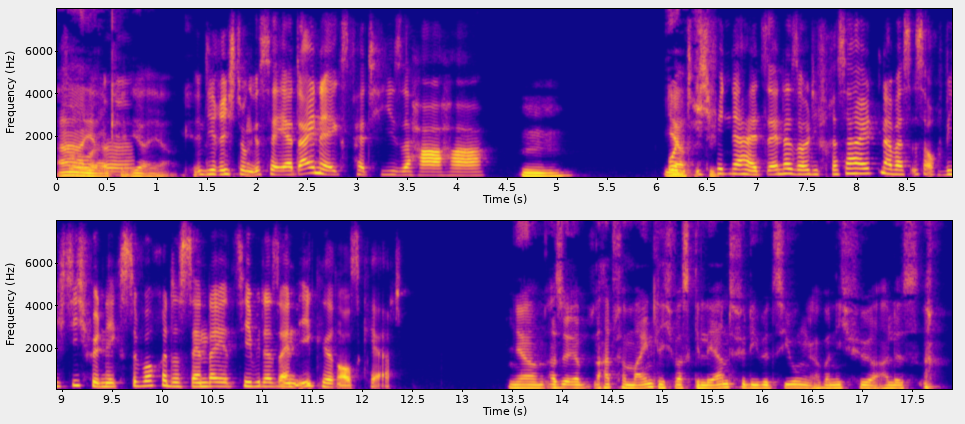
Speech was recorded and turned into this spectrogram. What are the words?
Ah So, ja, okay, äh, ja, ja, okay. In die Richtung ist ja eher deine Expertise, haha. Hm. Und Ja, ich verstehe. finde halt, Sender soll die Fresse halten, aber es ist auch wichtig für nächste Woche, dass Sender jetzt hier wieder seinen Ekel rauskehrt. Ja, also er hat vermeintlich was gelernt für die Beziehung, aber nicht für alles.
